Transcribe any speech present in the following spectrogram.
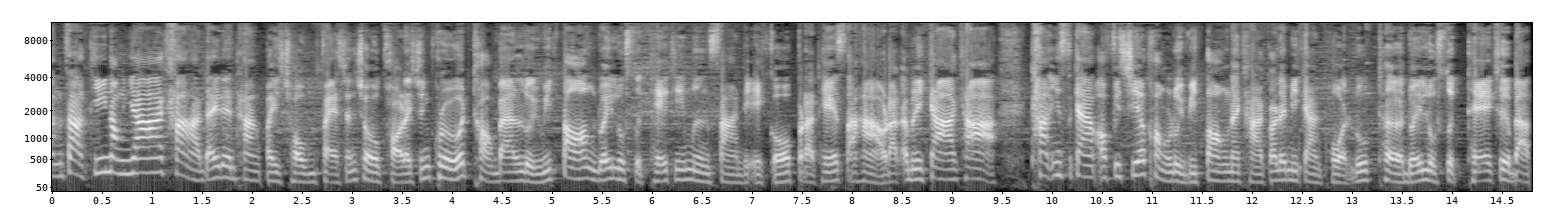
ลังจากที่น้องย่าค่ะ ได้เดินทางไปชมแฟชั่นโชว์คอลเลคชันครูดของแบรนด์หลุยส์วิตตอง ด้วยลุคสุดเท่ที่เมืองซานดิเอโก ประเทศสหรัฐอเมริกาค่ะ ทางอินสตาแกรมออฟฟิเชียลของหลุยส์วิตตองนะคะ ก็ได้มีการโพสต์รูปเธอด้วยลุคสุดเท่คือแบบ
